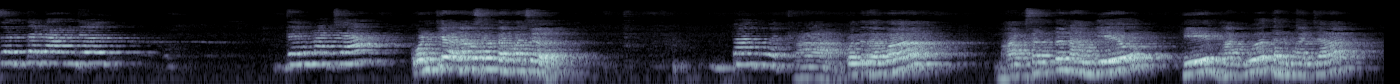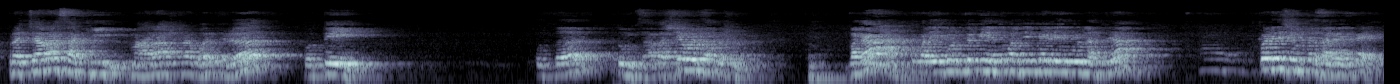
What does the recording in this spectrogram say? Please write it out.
संत नामदेव धर्माच्या कोणत्या नाव सांग धर्माचं? भागवत. हा कोणता धर्म? भाग संत नामदेव हे भागवत धर्माच्या प्रचारासाठी महाराष्ट्रभर फिरत होते. उत्तर तुमचा आता शेवटचा प्रश्न. बघा तुम्हाला एक गुण कमी आहे तुम्हाला जे काय एक गुण लागते पहिले उत्तर सांगायचं काय?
